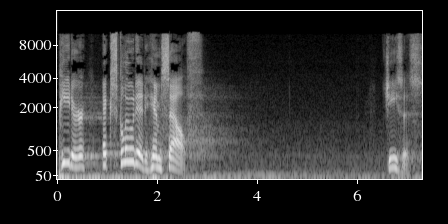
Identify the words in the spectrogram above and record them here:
Peter excluded himself. Jesus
